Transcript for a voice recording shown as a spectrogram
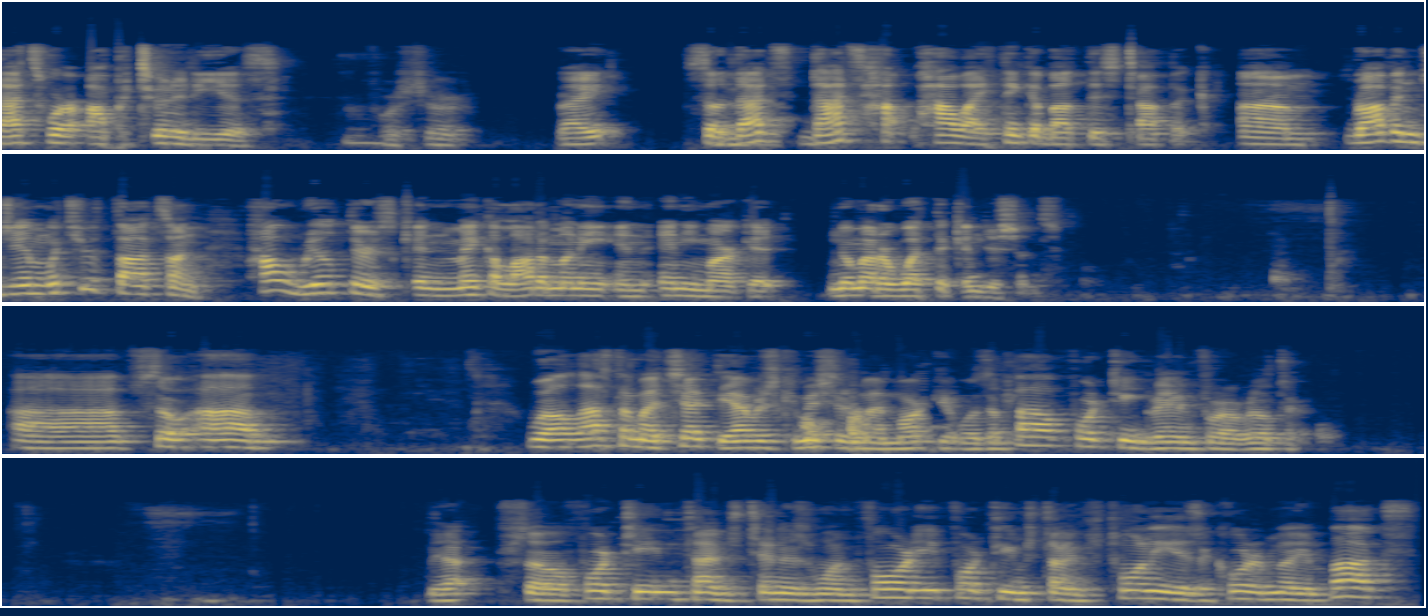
that's where opportunity is. For sure. Right? So that's that's how, how I think about this topic. Um, Robin, Jim, what's your thoughts on how realtors can make a lot of money in any market, no matter what the conditions? Uh, so um, well, last time I checked, the average commission in my market was about 14 grand for a realtor. Yeah, so 14 times 10 is 140. 14 times 20 is a quarter million bucks.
